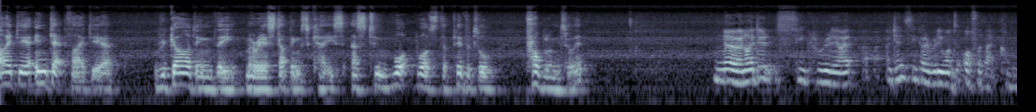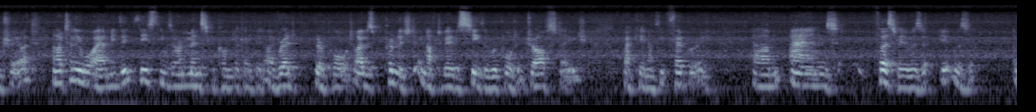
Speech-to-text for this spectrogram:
idea, in-depth idea, regarding the Maria Stubbings case as to what was the pivotal problem to it? No, and I don't think really I, I don't think I really want to offer that commentary. I, and I'll tell you why. I mean, th these things are immensely complicated. I've read the report. I was privileged enough to be able to see the report at draft stage back in, I think, February. Um, and firstly, it was a, it was a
